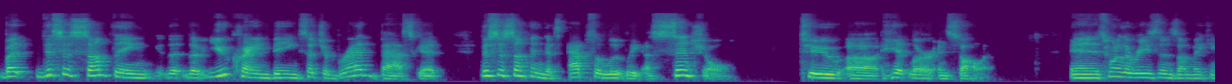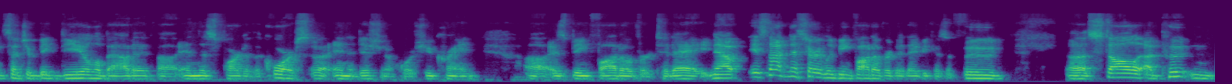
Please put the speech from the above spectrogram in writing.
But this is something the, the Ukraine being such a bread basket, this is something that's absolutely essential to uh, Hitler and Stalin. And it's one of the reasons I'm making such a big deal about it uh, in this part of the course. Uh, in addition, of course, Ukraine uh, is being fought over today. Now, it's not necessarily being fought over today because of food. Uh, Stalin, uh, Putin,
